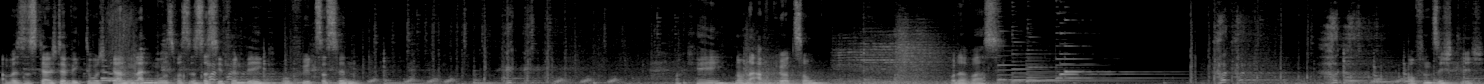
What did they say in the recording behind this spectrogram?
Aber es ist gar nicht der Weg, wo ich ganz lang muss. Was ist das hier für ein Weg? Wo führt das hin? Okay, noch eine Abkürzung. Oder was? Offensichtlich.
